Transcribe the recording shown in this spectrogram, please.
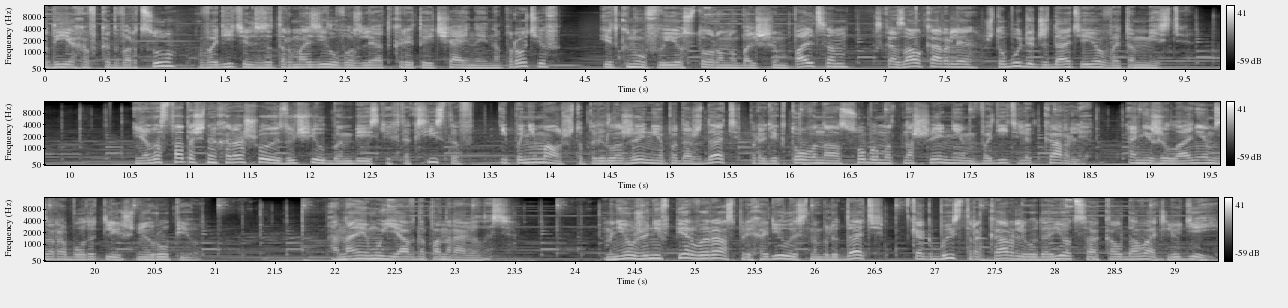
Подъехав ко дворцу, водитель затормозил возле открытой чайной напротив и, ткнув в ее сторону большим пальцем, сказал Карле, что будет ждать ее в этом месте – я достаточно хорошо изучил бомбейских таксистов и понимал, что предложение подождать продиктовано особым отношением водителя к Карли, а не желанием заработать лишнюю рупию. Она ему явно понравилась. Мне уже не в первый раз приходилось наблюдать, как быстро Карли удается околдовать людей.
